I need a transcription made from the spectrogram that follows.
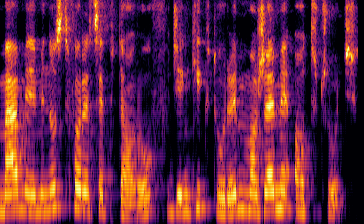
mamy mnóstwo receptorów, dzięki którym możemy odczuć,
